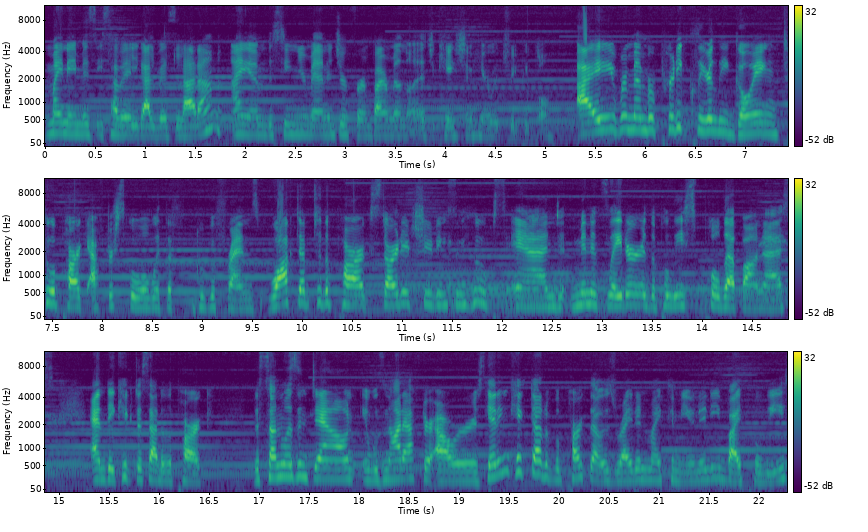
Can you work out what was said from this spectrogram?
My name is Isabel Galvez Lara. I am the Senior Manager for Environmental Education here with TreePeople. I remember pretty clearly going to a park after school with a group of friends, walked up to the park, started shooting some hoops, and minutes later the police pulled up on us and they kicked us out of the park. The sun wasn't down, it was not after hours. Getting kicked out of a park that was right in my community by police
